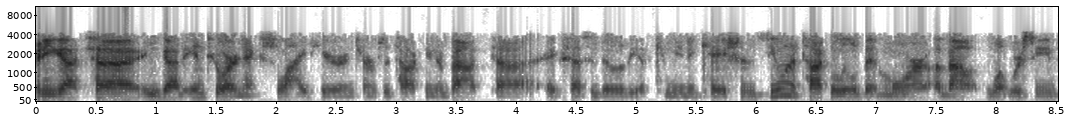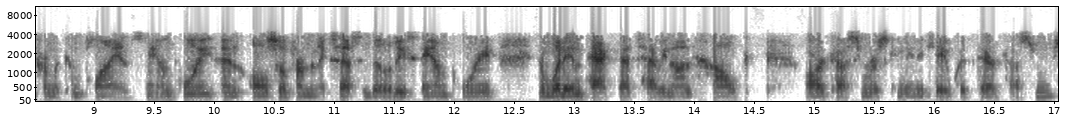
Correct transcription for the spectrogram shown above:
And you got uh, you got into our next slide here in terms of talking about uh, accessibility of communications. Do you want to talk a little bit more about what we're seeing from a compliance standpoint and also from an accessibility standpoint, and what impact that's having on how our customers communicate with their customers?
